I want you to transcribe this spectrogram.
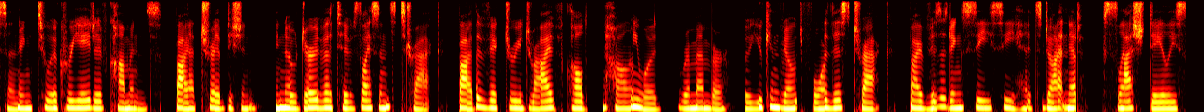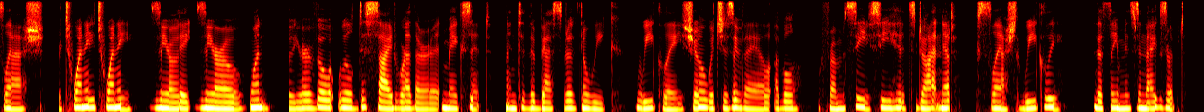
listening to a Creative Commons by attribution, no derivatives licensed track by the Victory Drive called Hollywood. Remember, you can vote for this track by visiting cchits.net slash daily slash 2020 0801. Your vote will decide whether it makes it into the best of the week weekly show which is available from cchits.net slash weekly. The theme is an excerpt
